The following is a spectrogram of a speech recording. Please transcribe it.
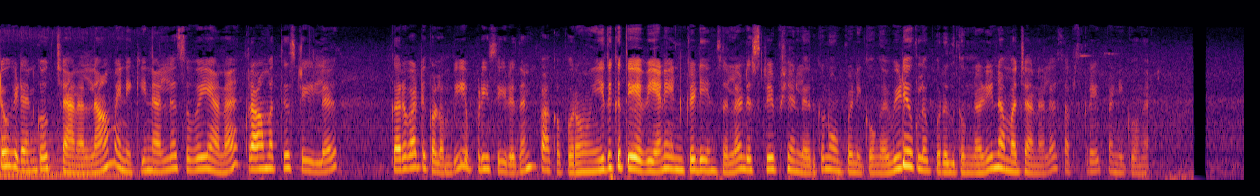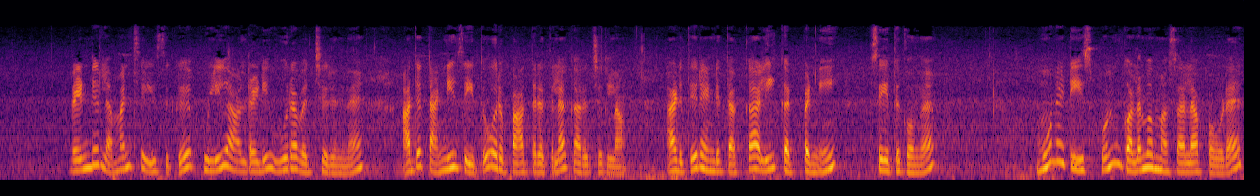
to hidden cook channel நாம் இன்றைக்கி நல்ல சுவையான கிராமத்து ஸ்டைலில் கருவாட்டு குழம்பு எப்படி செய்கிறதுன்னு பார்க்க போகிறோம் இதுக்கு தேவையான இன்க்ரீடியன்ஸ் எல்லாம் டிஸ்கிரிப்ஷனில் இருக்குது நோட் பண்ணிக்கோங்க. வீடியோக்குள்ளே போகிறதுக்கு முன்னாடி நம்ம சேனலை சப்ஸ்கிரைப் பண்ணிக்கோங்க. ரெண்டு லெமன் சைஸுக்கு புளி ஆல்ரெடி ஊற வச்சுருந்தேன். அதை தண்ணி சேர்த்து ஒரு பாத்திரத்தில் கரைச்சிக்கலாம். அடுத்து ரெண்டு தக்காளி கட் பண்ணி சேர்த்துக்கோங்க. மூணு டீஸ்பூன் குழம்பு மசாலா பவுடர்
